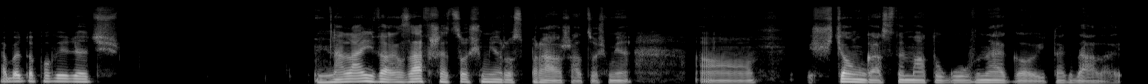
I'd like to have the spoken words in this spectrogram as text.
aby to powiedzieć, na live'ach zawsze coś mnie rozprasza, coś mnie o, ściąga z tematu głównego i tak dalej.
